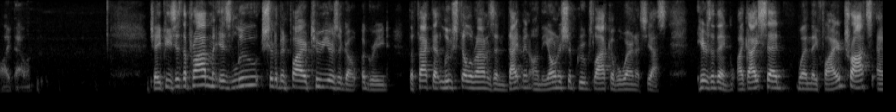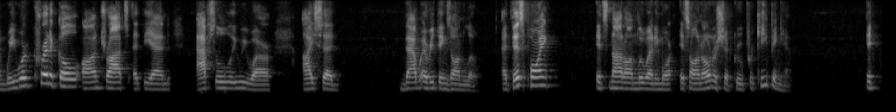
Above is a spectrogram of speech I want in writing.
I like that one. JP says the problem is Lou should have been fired two years ago. Agreed. The fact that Lou's still around is an indictment on the ownership group's lack of awareness. Yes. Here's the thing. Like I said, when they fired Trotz, and we were critical on Trotz at the end, absolutely we were. I said, now everything's on Lou. At this point, it's not on Lou anymore. It's on ownership group for keeping him. It,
